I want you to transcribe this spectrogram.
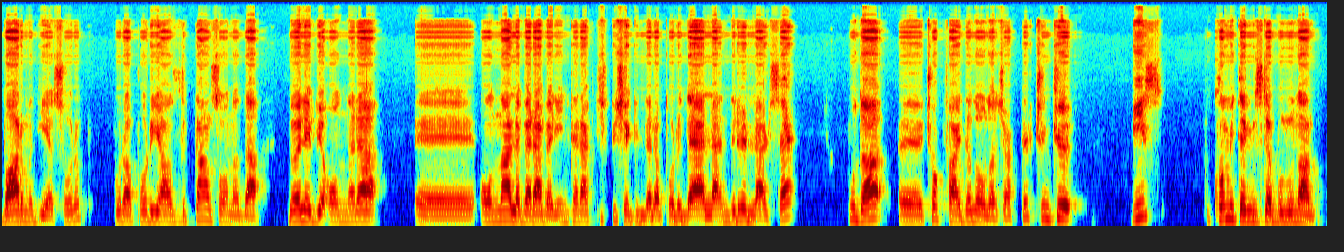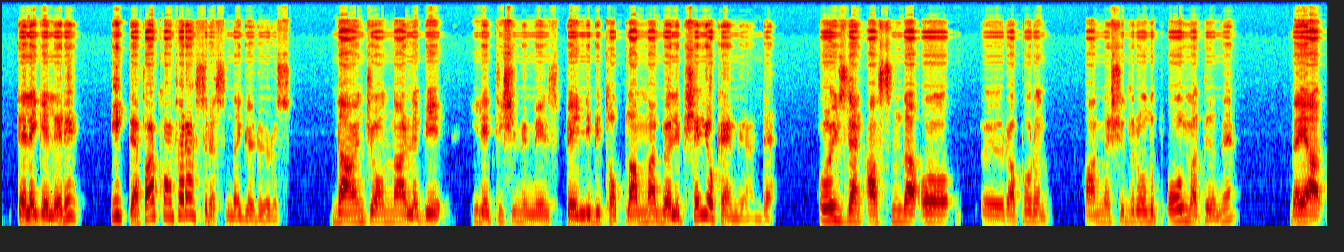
var mı diye sorup bu raporu yazdıktan sonra da böyle bir onlara e, onlarla beraber interaktif bir şekilde raporu değerlendirirlerse bu da e, çok faydalı olacaktır. Çünkü biz komitemizde bulunan delegeleri ilk defa konferans sırasında görüyoruz. Daha önce onlarla bir iletişimimiz, belli bir toplanma böyle bir şey yok emyende. O yüzden aslında o e, raporun anlaşılır olup olmadığını veya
